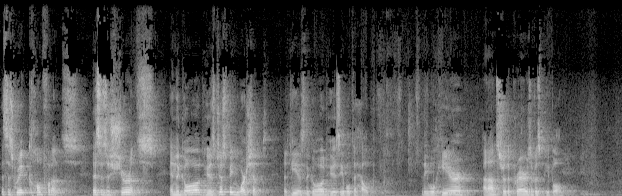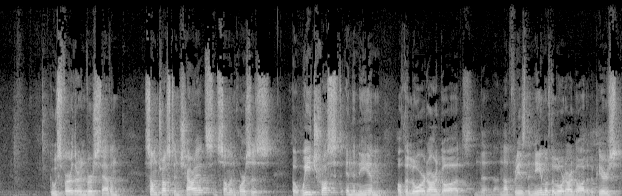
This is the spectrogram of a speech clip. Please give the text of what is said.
This is great confidence. This is assurance in the God who has just been worshipped that he is the God who is able to help. That he will hear and answer the prayers of his people. Goes further in verse 7 Some trust in chariots and some in horses, but we trust in the name of the Lord our God. And that phrase, the name of the Lord our God, it appears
